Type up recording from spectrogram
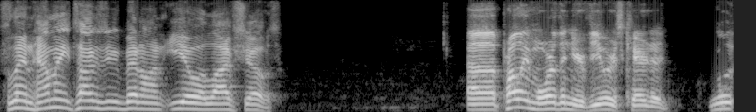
Flynn, how many times have you been on EOA live shows? Uh, probably more than your viewers care to. Well,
